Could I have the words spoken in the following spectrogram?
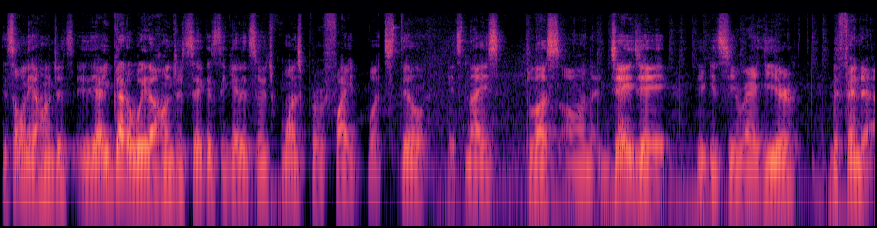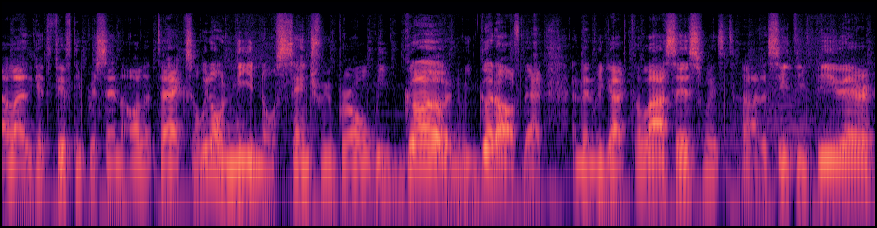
It's only 100, yeah, you gotta wait 100 seconds to get it, so it's once per fight, but still, it's nice. Plus on JJ, you can see right here, defender allies get 50% all attack so we don't need no sentry bro. We good. We good off that. And then we got colossus with uh, the ctp there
